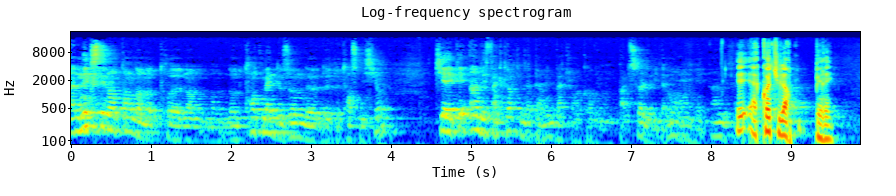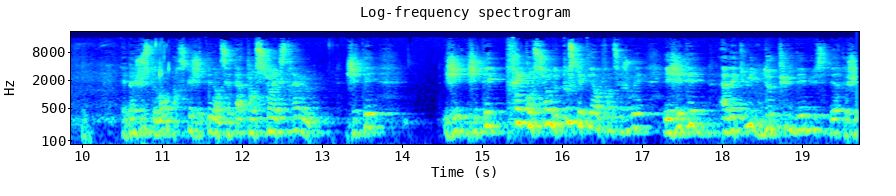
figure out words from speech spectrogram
un, excellent temps dans notre, dans, nos 30 mètres de zone de, transmission, qui a été un des facteurs qui nous a permis de battre le record du monde. Pas le seul, évidemment, hein, mais un des facteurs. Et à quoi tu l'as repéré? Eh bien, justement, parce que j'étais dans cette attention extrême. J'étais. J'étais très conscient de tout ce qui était en train de se jouer et j'étais avec lui depuis le début. C'est-à-dire que je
